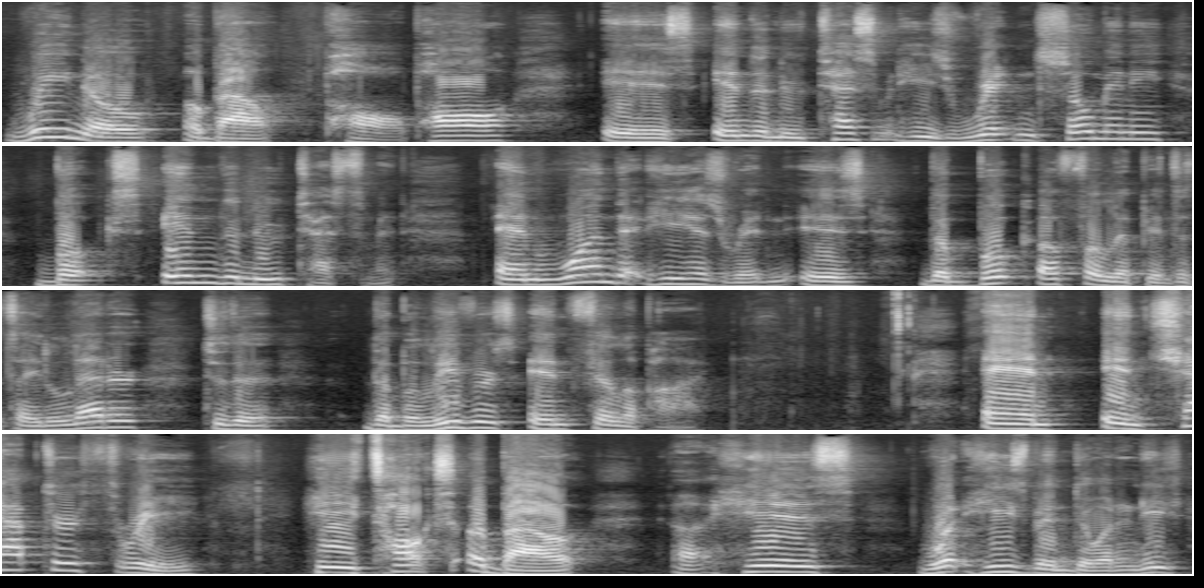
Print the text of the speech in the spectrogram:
We know about Paul. Paul is in the New Testament. He's written so many books in the New Testament. And one that he has written is the book of Philippians. It's a letter to the, the believers in Philippi. And in chapter 3, he talks about uh, his what he's been doing. And he's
